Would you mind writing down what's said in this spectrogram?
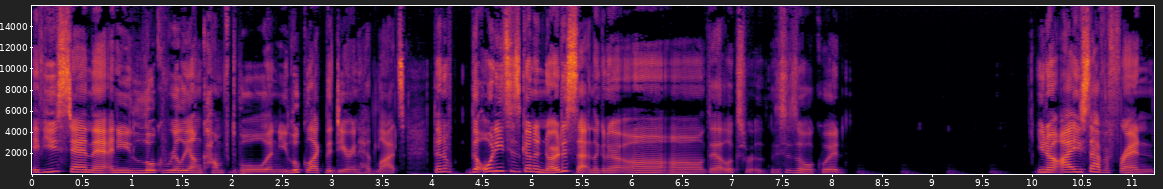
if you stand there and you look really uncomfortable and you look like the deer in headlights, then the audience is going to notice that and they're going to go, oh, oh, that looks, this is awkward. You know, I used to have a friend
